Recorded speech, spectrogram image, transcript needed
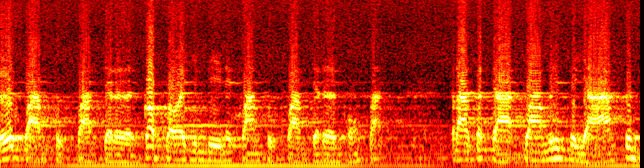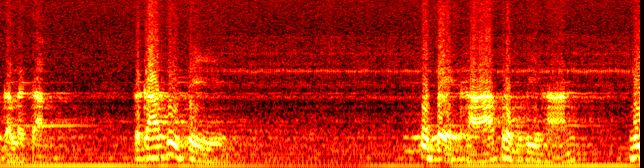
หรือความสุขความเจริญ ก็พลอยยินดีในความสุขความเจริญของสัตว์ปราศจากความริษยาซึ่งกันและกัน ประการที่สี่อุเบกขาพรหมวิหาร มี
